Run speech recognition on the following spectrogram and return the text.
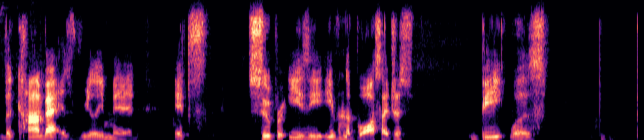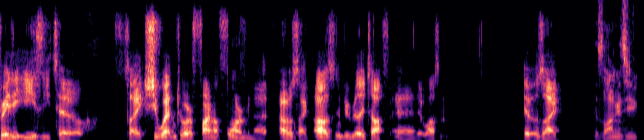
the combat is really mid. It's super easy. Even the boss I just beat was pretty easy too. Like she went into her final form, and I, I was like, "Oh, it's gonna be really tough," and it wasn't. It was like, As long as you,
